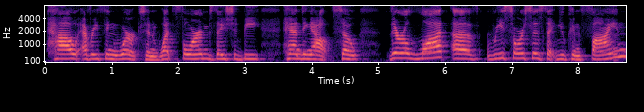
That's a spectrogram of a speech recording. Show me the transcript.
how everything works and what forms they should be handing out. So there are a lot of resources that you can find.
